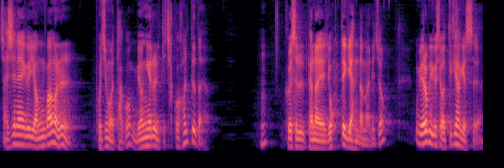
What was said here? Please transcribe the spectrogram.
자신의 그 영광을 보지 못하고 명예를 이렇게 자꾸 헐뜯어요. 그것을 변화에 욕되게 한단 말이죠. 그럼 여러분 이것이 어떻게 하겠어요?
